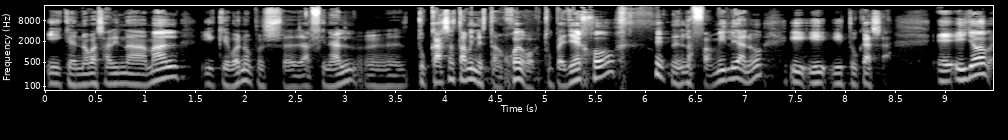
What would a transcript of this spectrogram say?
y que no va a salir nada mal y que, bueno, pues eh, al final tu casa también está en juego. Tu pellejo en la familia ¿no? y, tu casa. Y yo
